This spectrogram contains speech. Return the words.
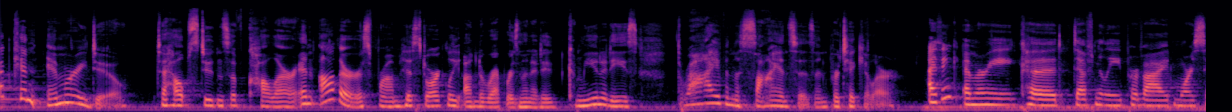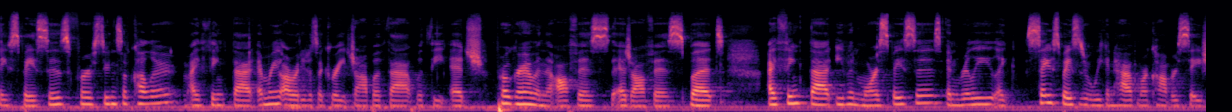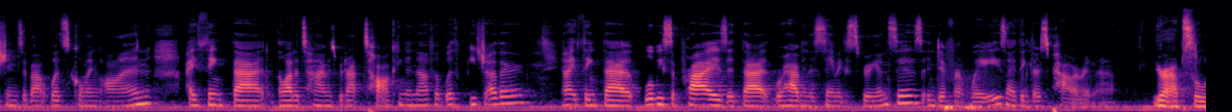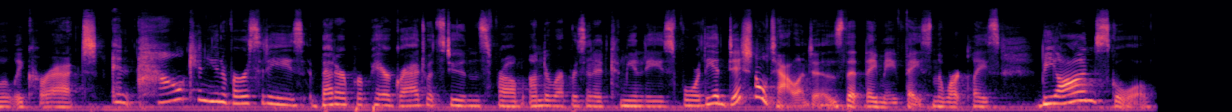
What can Emory do to help students of color and others from historically underrepresented communities thrive in the sciences in particular? I think Emory could definitely provide more safe spaces for students of color. I think that Emory already does a great job of that with the EDGE program and the office, the EDGE office. But I think that even more spaces and really like safe spaces where we can have more conversations about what's going on. I think that a lot of times we're not talking enough with each other. And I think that we'll be surprised at that we're having the same experiences in different ways. And I think there's power in that. You're absolutely correct. And how can universities better prepare graduate students from underrepresented communities for the additional challenges that they may face in the workplace beyond school?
